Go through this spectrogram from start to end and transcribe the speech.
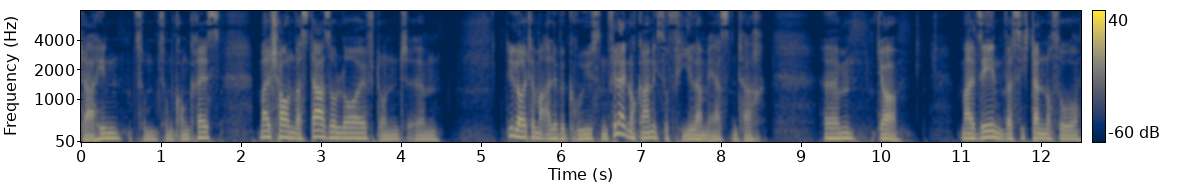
dahin zum, zum Kongress. Mal schauen, was da so läuft und ähm, die Leute mal alle begrüßen. Vielleicht noch gar nicht so viel am ersten Tag. Ähm, ja, mal sehen, was ich dann noch so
